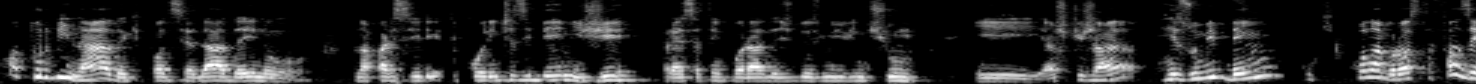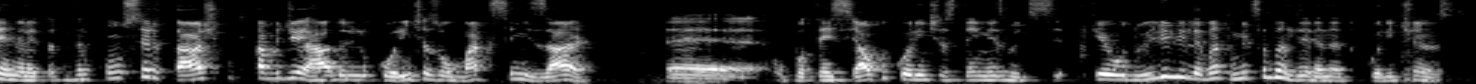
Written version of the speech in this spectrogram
uma turbinada que pode ser dada aí no, na parceria entre Corinthians e BMG para essa temporada de 2021. E acho que já resume bem o que o Colagross está fazendo. Né? Ele está tentando consertar acho que o que estava de errado ali no Corinthians ou maximizar é, o potencial que o Corinthians tem mesmo de ser. Porque o Duílio ele levanta muito essa bandeira, né? Do Corinthians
